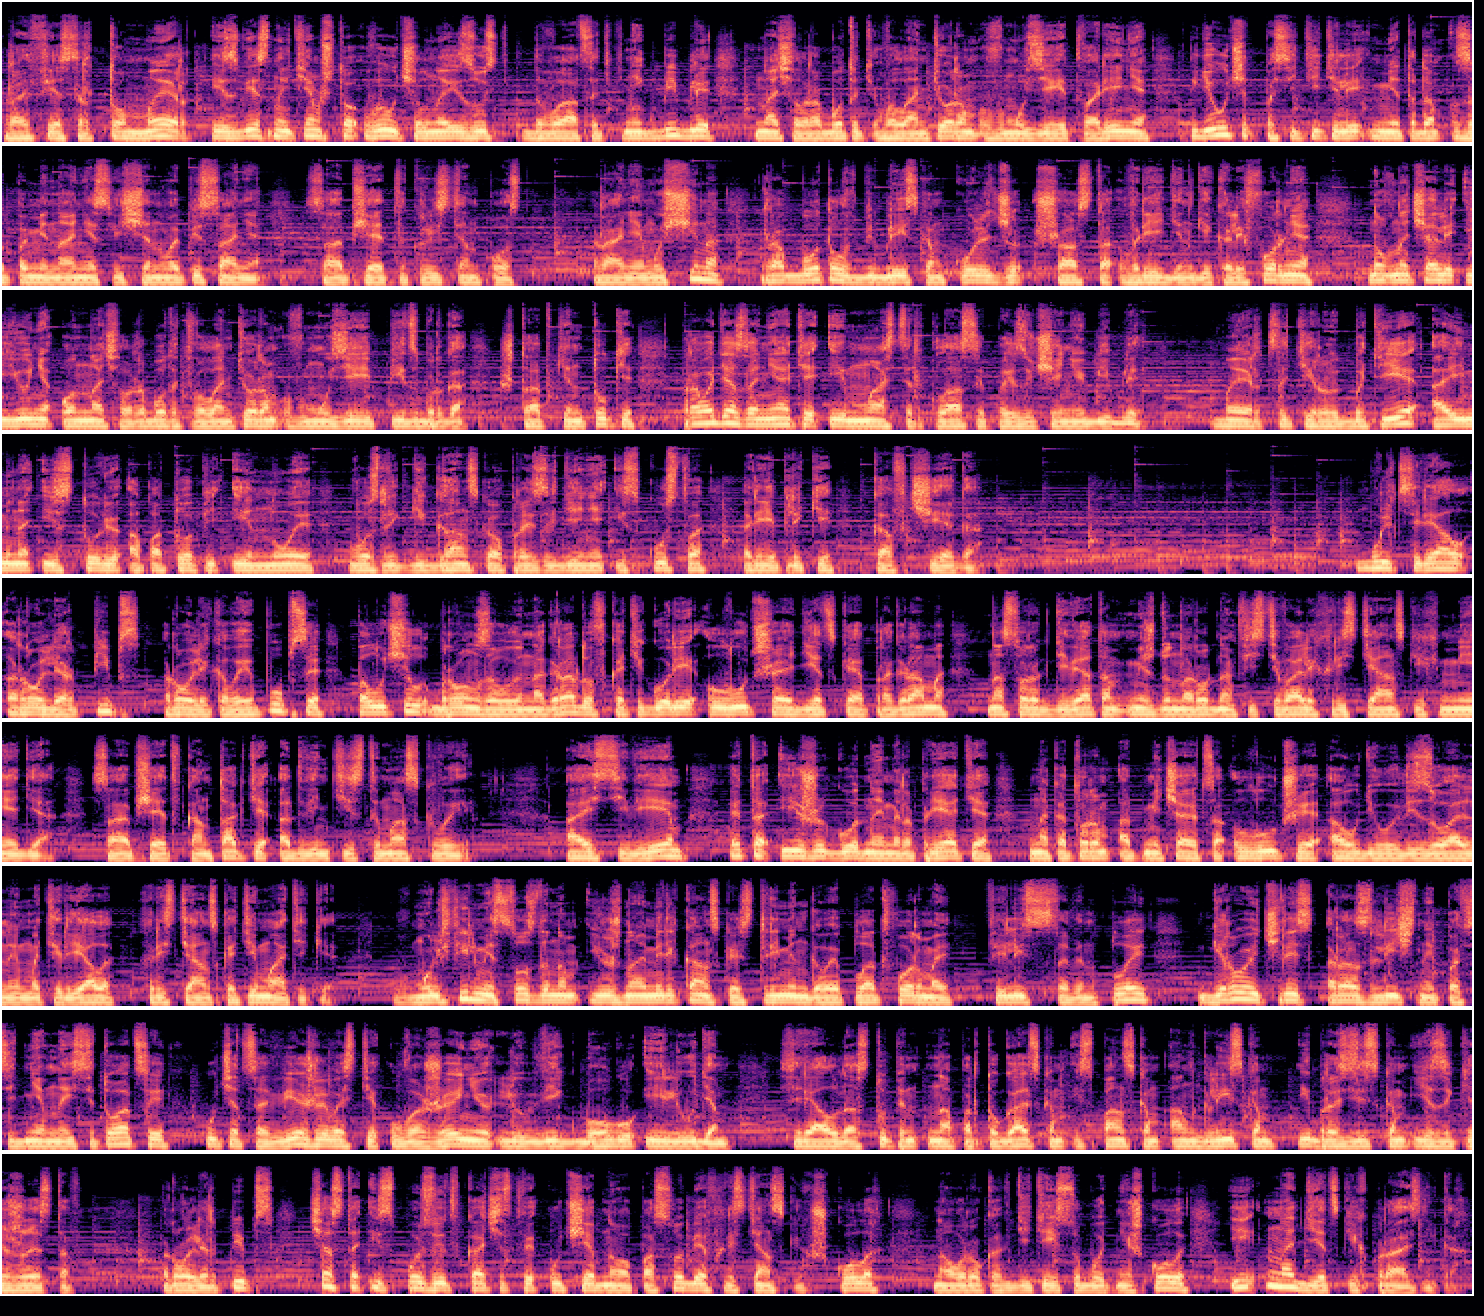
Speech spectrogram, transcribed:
Профессор Том Мэр, известный тем, что выучил наизусть 20 книг Библии, начал работать волонтером в Музее творения, где учат посетителей методом запоминания священного писания, сообщает The Christian Post. Ранее мужчина работал в библейском колледже Шаста в Рейдинге, Калифорния, но в начале июня он начал работать волонтером в музее Питтсбурга, штат Кентукки, проводя занятия и мастер-классы по изучению Библии. Мэр цитирует «Бытие», а именно историю о потопе и Ное возле гигантского произведения искусства реплики «Ковчега». Мультсериал «Роллер Пипс. Роликовые пупсы» получил бронзовую награду в категории «Лучшая детская программа» на 49-м Международном фестивале христианских медиа, сообщает ВКонтакте «Адвентисты Москвы». ICVM – это ежегодное мероприятие, на котором отмечаются лучшие аудиовизуальные материалы христианской тематики. В мультфильме, созданном южноамериканской стриминговой платформой Felice 7 Play, герои через различные повседневные ситуации учатся вежливости, уважению, любви к Богу и людям. Сериал доступен на португальском, испанском, английском и бразильском языке жестов – Роллер Пипс часто используют в качестве учебного пособия в христианских школах, на уроках детей субботней школы и на детских праздниках.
